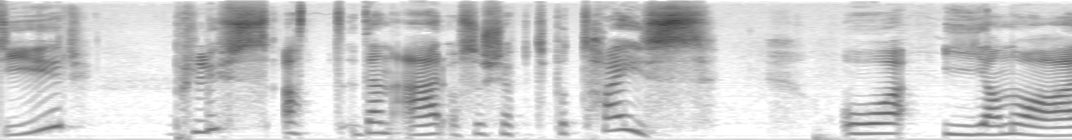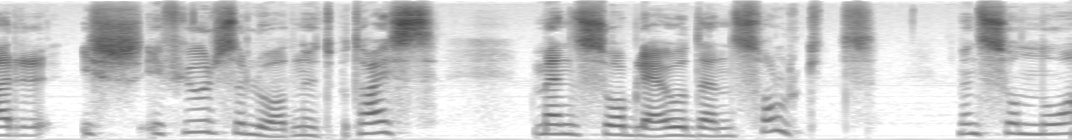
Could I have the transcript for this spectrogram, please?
dyr. Pluss at den er også kjøpt på Tice. Og i januar-ish i fjor så lå den ute på Tice. Men så ble jo den solgt. Men så nå,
